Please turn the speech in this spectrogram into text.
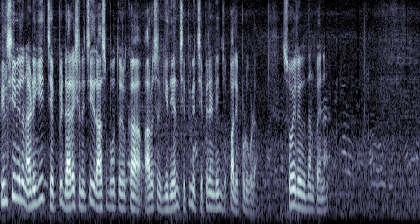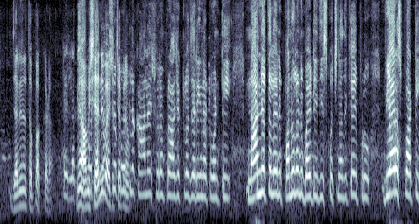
పిలిచి వీళ్ళని అడిగి చెప్పి డైరెక్షన్ ఇచ్చి రాష్ట్ర ప్రభుత్వం యొక్క ఆలోచన గిది అని చెప్పి మీరు చెప్పిరండి అని చెప్పాలి ఎప్పుడు కూడా. సోయలేదు దానిపైన జరిగిన తప్పు అక్కడ. మేము ఆ విషయాన్ని బయట చెప్పినాం. కాళేశ్వరం ప్రాజెక్టులో జరిగినటువంటి నాణ్యత లేని పనులను బయటికి తీసుకొచ్చినందుకే ఇప్పుడు బీఆర్ఎస్ పార్టీ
